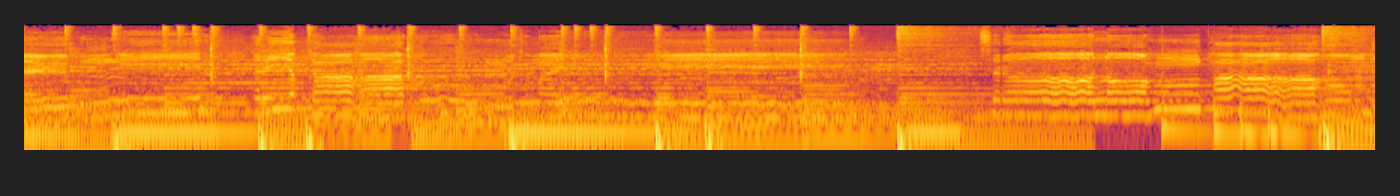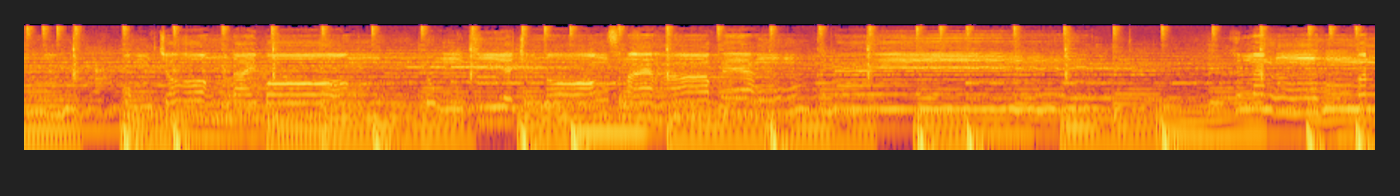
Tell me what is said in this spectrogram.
លើពុងងាររៀបការគូថ្មី ស្រណង ជាចំណងស្នេហាពាំងក្ដីក្លិនមិន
